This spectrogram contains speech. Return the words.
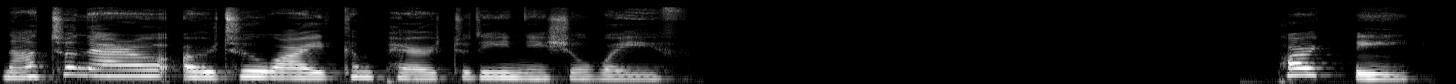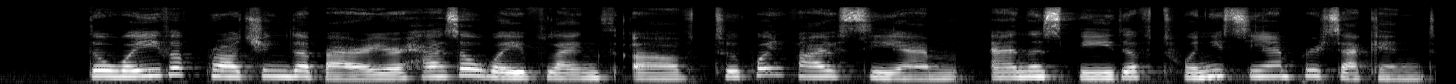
not too narrow or too wide compared to the initial wave. Part B. The wave approaching the barrier has a wavelength of 2.5 cm and a speed of 20 cm per second.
